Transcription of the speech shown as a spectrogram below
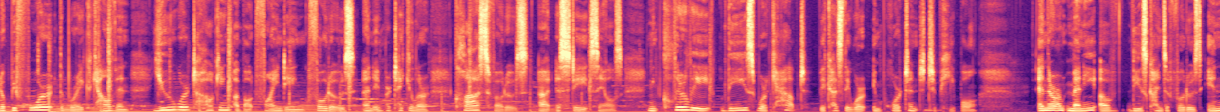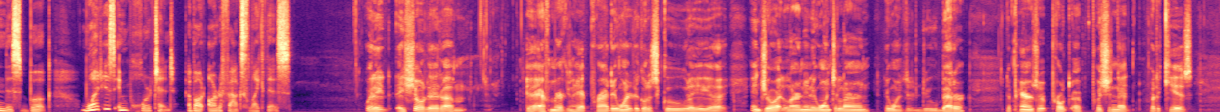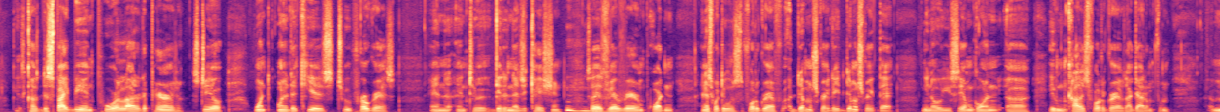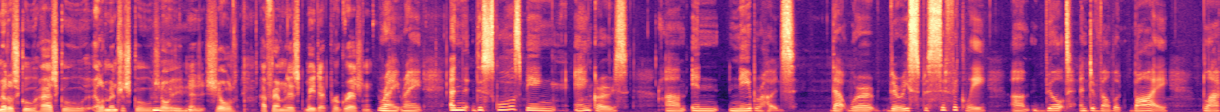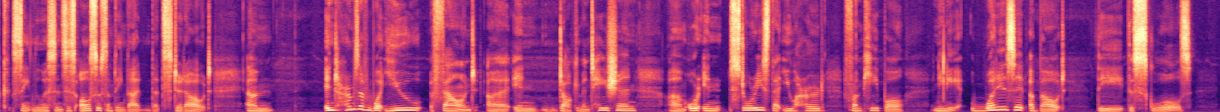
Now, before the break, Calvin, you were talking about finding photos, and in particular, class photos at estate sales. Mean, clearly, these were kept because they were important to people. And there are many of these kinds of photos in this book. What is important about artifacts like this? Well, they they show that um, African Americans had pride. They wanted to go to school. They uh, enjoyed learning. They wanted to learn. They wanted to do better. The parents are, pro- are pushing that for the kids because despite being poor, a lot of the parents still want wanted their kids to progress and and to get an education. So that's very very important, and that's what those photographs demonstrate. They demonstrate that. You know, you see them going, uh, even college photographs. I got them from middle school, high school, elementary school. So it, it shows how families made that progression. Right, right. And the, the schools being anchors um, in neighborhoods that were very specifically um, built and developed by Black St. Louisans is also something that, that stood out. Um, in terms of what you found uh, in documentation um, or in stories that you heard from people, Nini, what is it about the the schools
